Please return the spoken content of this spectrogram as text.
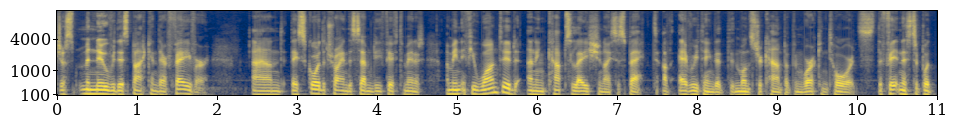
just maneuver this back in their favour and they scored the try in the 75th minute. I mean, if you wanted an encapsulation, I suspect, of everything that the Munster camp have been working towards, the fitness to put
